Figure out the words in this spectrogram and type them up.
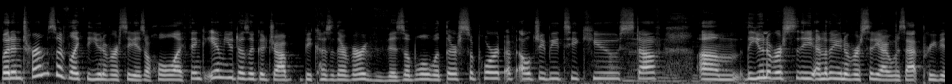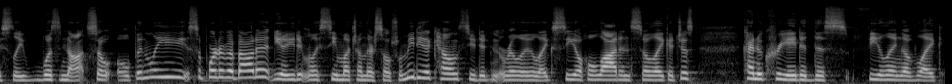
But in terms of like the university as a whole i think emu does a good job because they're very visible with their support of lgbtq stuff. Um, the university another university i was at previously was not so openly supportive about it. You know you didn't really see much on their social media accounts. You didn't really like see a whole lot. And so like it just kind of created this feeling of like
